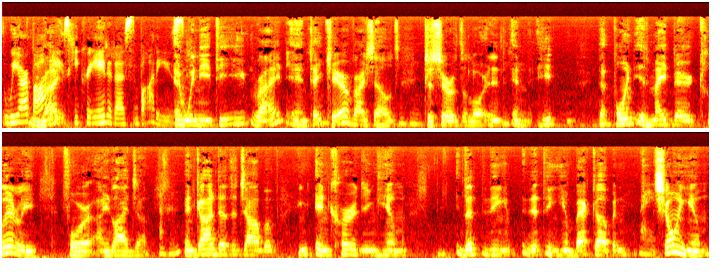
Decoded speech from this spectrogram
we are bodies. Right. he created us bodies. And we need to eat right and take mm-hmm. care of ourselves mm-hmm. to serve the Lord. And, mm-hmm. and he, that point is made very clearly for Elijah. And God does a job of encouraging him, lifting, lifting him back up, and Right. showing him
